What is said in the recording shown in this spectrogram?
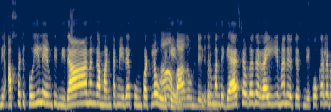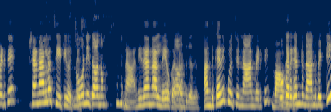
ని- అప్పటి పొయ్యిలు ఏమిటి? నిదానంగా మంట మీద కుంపట్లో ఉడికే బాగా ఉండేది ఇప్పుడు. మనది గ్యాస్ స్టవ్ కదా రయ్యమని వచ్చేస్తుంది. కుక్కర్లో పెడితే క్షణాల్లో సీటీ నో వచ్చేస్తుంది. నిదానం. నా నిదానాలు లేవు కదా. అందుకని కొంచెం నానబెడితే ఒక బాగా అరగంట నానబెట్టి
